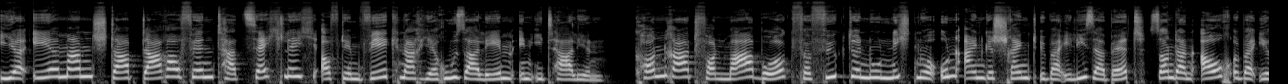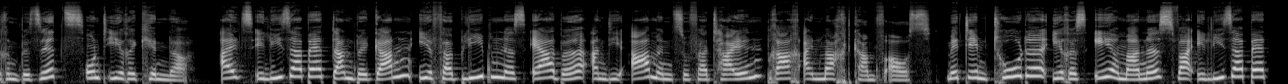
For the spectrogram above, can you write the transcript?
Ihr Ehemann starb daraufhin tatsächlich auf dem Weg nach Jerusalem in Italien. Konrad von Marburg verfügte nun nicht nur uneingeschränkt über Elisabeth, sondern auch über ihren Besitz und ihre Kinder. Als Elisabeth dann begann, ihr verbliebenes Erbe an die Armen zu verteilen, brach ein Machtkampf aus. Mit dem Tode ihres Ehemannes war Elisabeth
